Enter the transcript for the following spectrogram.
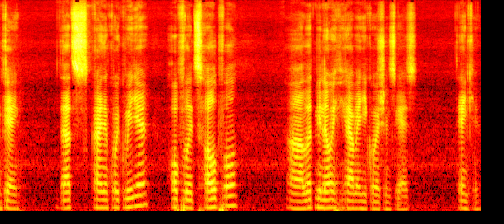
Okay that's kind of quick video. Hopefully it's helpful. Uh, let me know if you have any questions guys. Thank you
